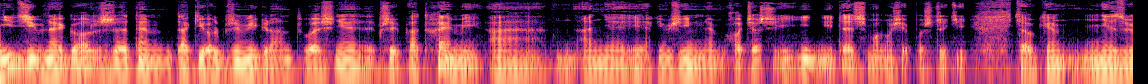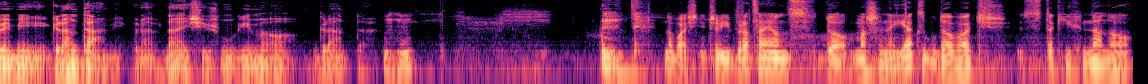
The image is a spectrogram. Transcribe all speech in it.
nic dziwnego, że ten taki olbrzymi grant właśnie przypadł chemii, a, a nie jakimś innym, chociaż i inni też mogą się poszczycić całkiem niezłymi grantami, prawda, jeśli już mówimy o grantach. Mhm. No właśnie, czyli wracając do maszyny, jak zbudować z takich nano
